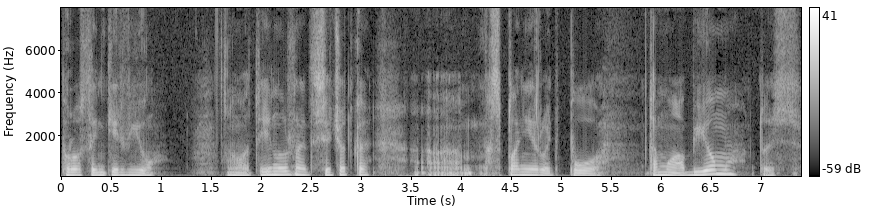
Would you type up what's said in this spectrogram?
просто интервью. Вот. И нужно это все четко э, спланировать по тому объему, то есть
